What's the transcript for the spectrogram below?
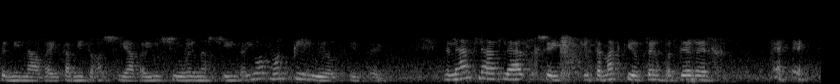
סמינר, והייתה מדרשייה, והיו שיעורי נשים, והיו המון פעילויות סביב ולאט לאט לאט, כשהתעמקתי יותר בדרך,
